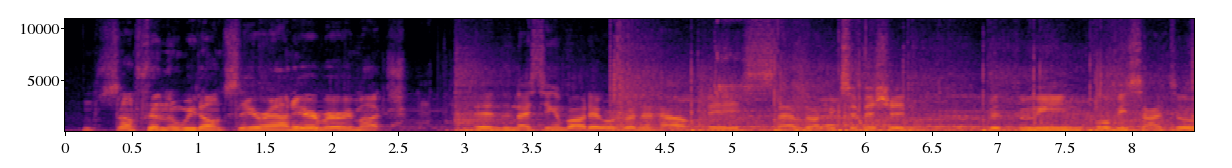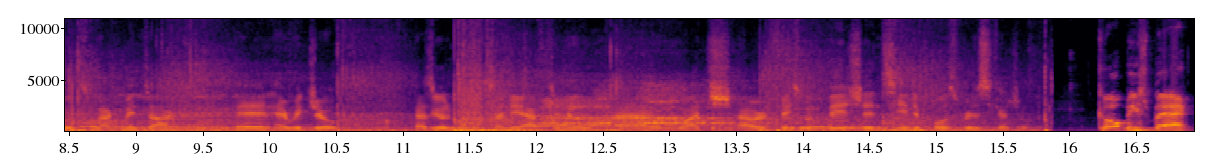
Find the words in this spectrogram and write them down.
something that we don't see around here very much. And the nice thing about it, we're going to have a slam dunk exhibition between Kobe Santos, Mac Mintock, and Eric Joe. That's going to be Sunday afternoon. Uh, watch our Facebook page and see the post for the schedule. Kobe's back.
